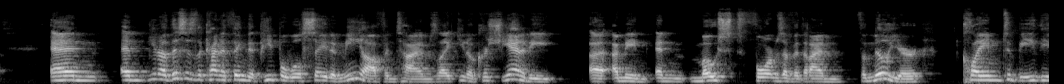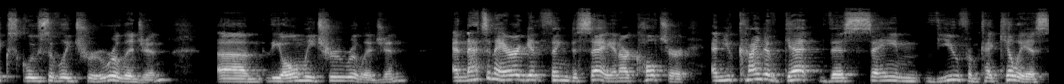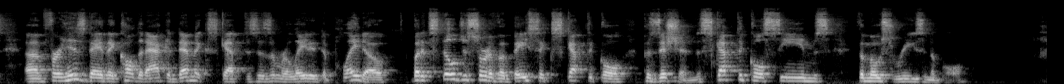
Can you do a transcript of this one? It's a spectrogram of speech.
and and you know this is the kind of thing that people will say to me oftentimes, like you know Christianity. Uh, I mean, and most forms of it that I'm familiar claim to be the exclusively true religion, um, the only true religion. And that's an arrogant thing to say in our culture. And you kind of get this same view from Caecilius. Um, for his day, they called it academic skepticism related to Plato, but it's still just sort of a basic skeptical position. The skeptical seems the most reasonable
